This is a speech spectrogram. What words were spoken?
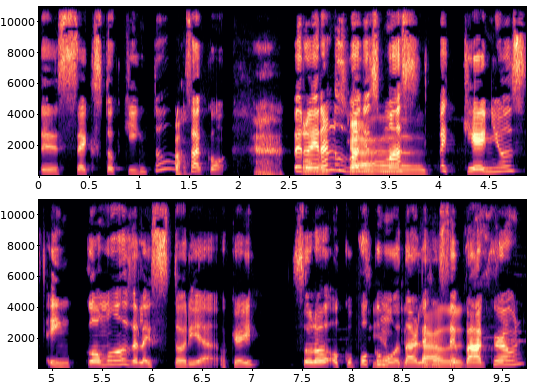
de sexto, quinto, o sea, co- pero Oh eran los baños más pequeños e incómodos de la historia, ¿ok? Solo ocupo Sí, como darles ese background.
